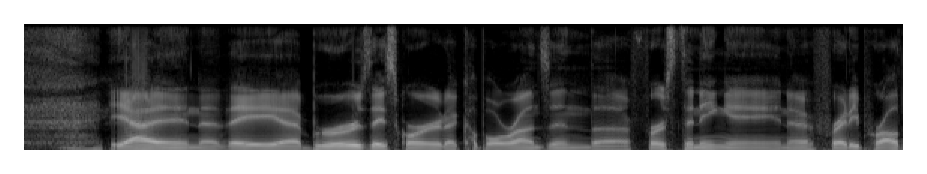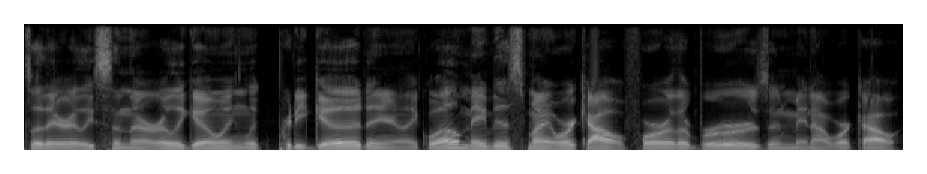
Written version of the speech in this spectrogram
Yeah, and uh, they uh, Brewers they scored a couple runs in the first inning, and uh, Freddy Peralta there, at least in the early going, looked pretty good. And you're like, well, maybe this might work out for the Brewers, and may not work out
